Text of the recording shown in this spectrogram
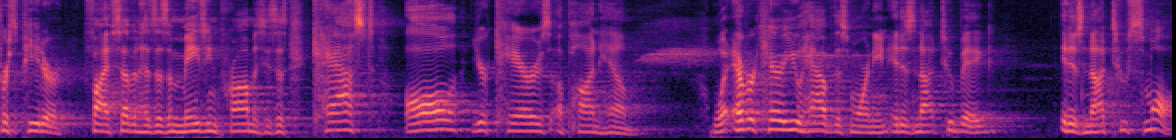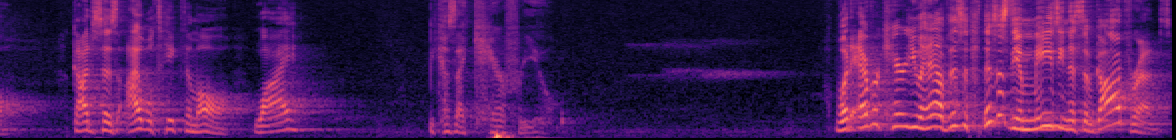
1 Peter 5 7 has this amazing promise. He says, Cast all your cares upon Him. Whatever care you have this morning, it is not too big, it is not too small. God says, I will take them all. Why? Because I care for you. Whatever care you have, this is, this is the amazingness of God, friends.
